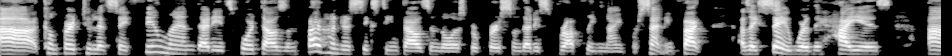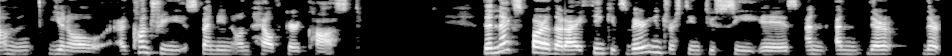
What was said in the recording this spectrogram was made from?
Uh, compared to let's say Finland, that is four thousand five hundred sixteen thousand dollars per person. That is roughly nine percent. In fact, as I say, we're the highest, um, you know, a country spending on healthcare cost. The next part that I think it's very interesting to see is, and and there there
